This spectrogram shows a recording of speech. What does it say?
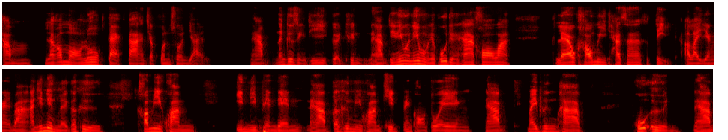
ทำแล้วก็มองโลกแตกต่างจากคนส่วนใหญ่ นะครับนั่นคือสิ่งที่เกิดขึ้นนะครับ ทีนี้วันนี้ผมจะพูดถึง 5 ข้อว่า แล้วเขามีทัศนคติอะไรยังไงบ้าง อันที่หนึ่งเลยก็คือ เขามีความ independent นะครับก็คือมีความคิดเป็นของตัวเองนะครับ ไม่พึ่งพาผู้อื่นนะครับ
